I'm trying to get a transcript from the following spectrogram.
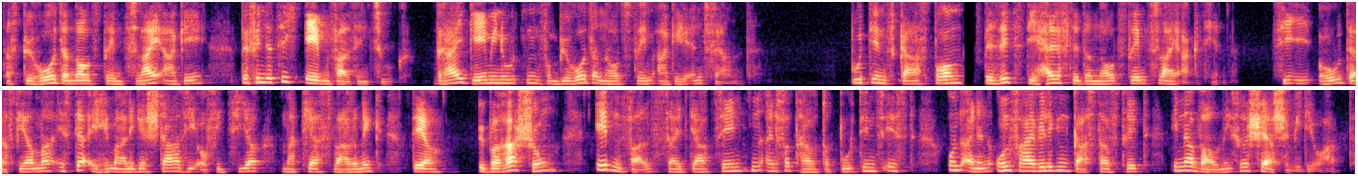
Das Büro der Nord Stream 2 AG befindet sich ebenfalls in Zug drei Gehminuten vom Büro der Nord Stream AG entfernt. Putins Gazprom besitzt die Hälfte der Nord Stream 2 Aktien. CEO der Firma ist der ehemalige Stasi-Offizier Matthias Warnig, der Überraschung ebenfalls seit Jahrzehnten ein Vertrauter Putins ist und einen unfreiwilligen Gastauftritt in Nawalnys Recherchevideo hat.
